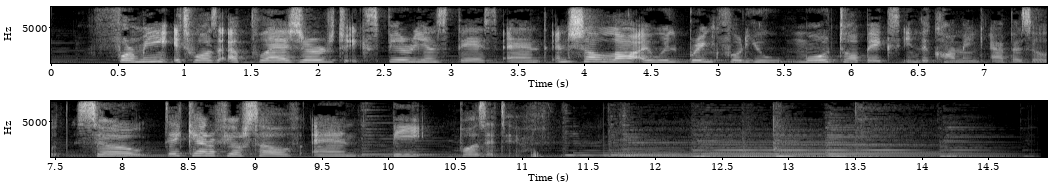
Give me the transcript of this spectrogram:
for me, it was a pleasure to experience this, and inshallah, I will bring for you more topics in the coming episode. So, take care of yourself and be positive.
